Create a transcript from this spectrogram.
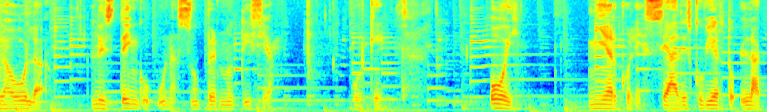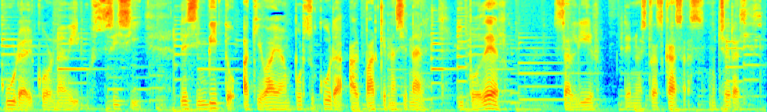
Hola, hola. Les tengo una super noticia. Porque hoy, miércoles, se ha descubierto la cura del coronavirus. Sí, sí. Les invito a que vayan por su cura al Parque Nacional y poder salir de nuestras casas. Muchas gracias.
